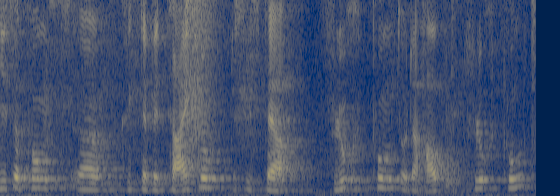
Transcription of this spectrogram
Dieser Punkt äh, kriegt eine Bezeichnung, das ist der Fluchtpunkt oder Hauptfluchtpunkt.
